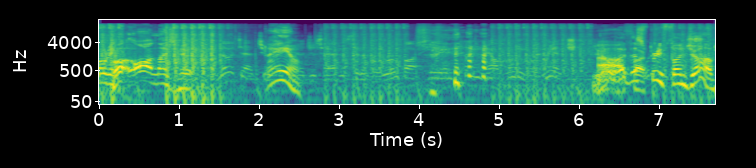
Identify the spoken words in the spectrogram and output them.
loading. Oh, oh, nice hit. Damn. I just had instead of a robot hand coming out holding a wrench. You know Oh, what? That's a pretty fun job.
